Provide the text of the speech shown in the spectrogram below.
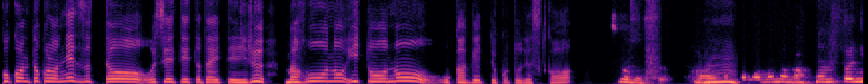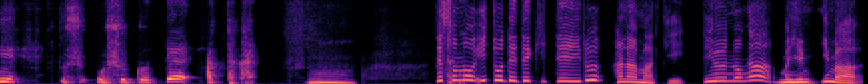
ここのところね、ずっと教えていただいている魔法の糸のおかげってことですか？そうです。もう、このものが本当に薄薄くてあったかい。うん。で、その糸でできている腹巻きっていうのが、まあ、今、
